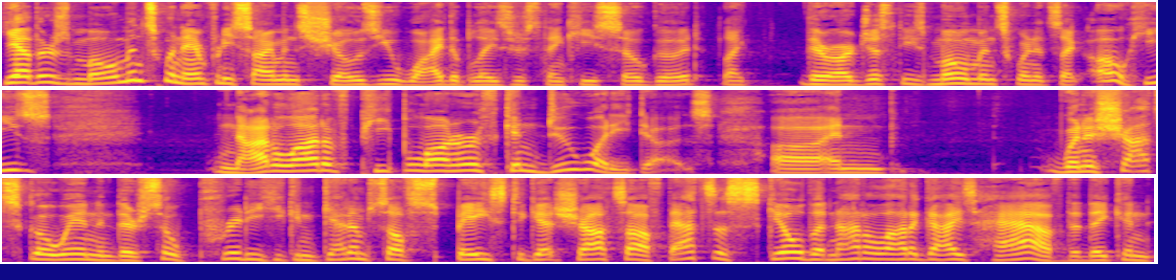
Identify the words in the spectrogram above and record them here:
Yeah, there's moments when Anthony Simons shows you why the Blazers think he's so good. Like, there are just these moments when it's like, oh, he's not a lot of people on earth can do what he does. Uh, and when his shots go in and they're so pretty, he can get himself space to get shots off. That's a skill that not a lot of guys have, that they can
